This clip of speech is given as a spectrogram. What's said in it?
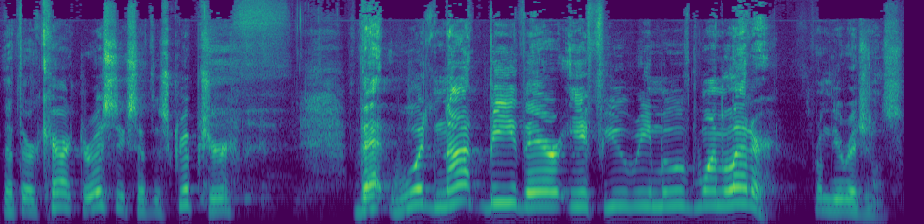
that there are characteristics of the scripture that would not be there if you removed one letter from the originals.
